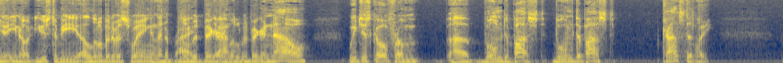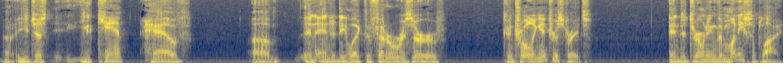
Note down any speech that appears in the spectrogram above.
You, you know, it used to be a little bit of a swing, and then a Right, little bit bigger, yeah. and a little bit bigger. Now we just go from uh, boom to bust, boom to bust, constantly. Uh, you just you can't have um, an entity like the Federal Reserve controlling interest rates and determining the money supply.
